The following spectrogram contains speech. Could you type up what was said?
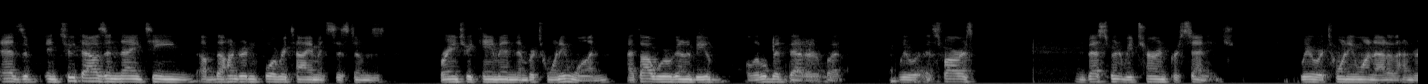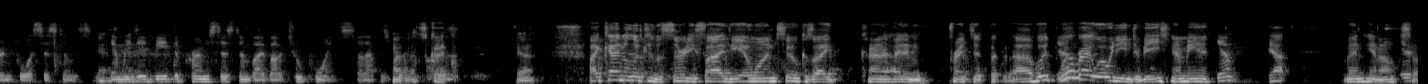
as of, in 2019, of the 104 retirement systems, Braintree came in number 21. I thought we were going to be a little bit better, but we were, as far as investment return percentage, we were 21 out of the 104 systems. Yeah. And we did beat the PRIM system by about two points, so that was Oh, good. that's good. Yeah, I kind of looked at the 35 year one too because I kind of I didn't print it, but uh, we're, Yeah. we're right where we need to be. I mean, Yep. yeah. I mean, you know, so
